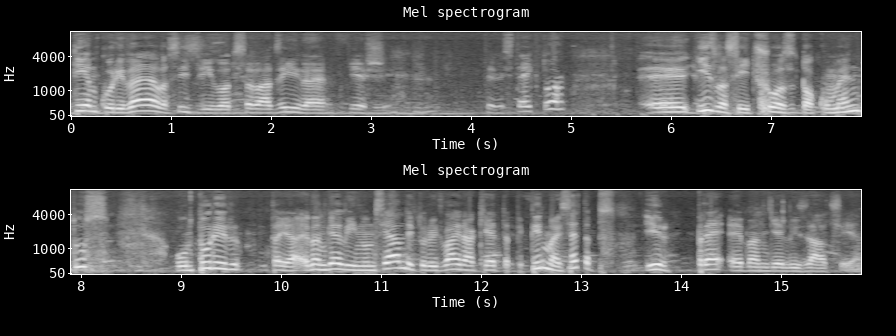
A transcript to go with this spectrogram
tiem, kuri vēlas izdzīvot savā dzīvē tieši tevis teikto, e, izlasīt šos dokumentus. Un tur ir tajā evanģēlīna un sjāndi, tur ir vairāki etapi. Pirmais etaps ir preevanģelizācija.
